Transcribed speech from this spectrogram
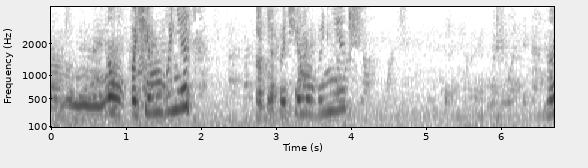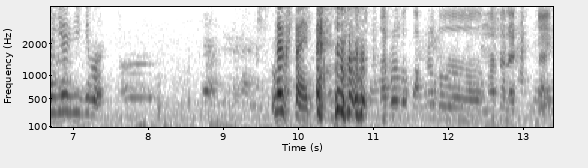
М, Ну, почему бы нет? Какой? Почему бы нет? Но я, видимо... Next time. masala chai.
